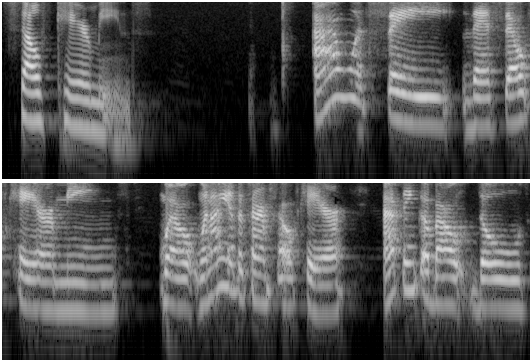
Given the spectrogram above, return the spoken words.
self care means? I would say that self care means, well, when I hear the term self care, I think about those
